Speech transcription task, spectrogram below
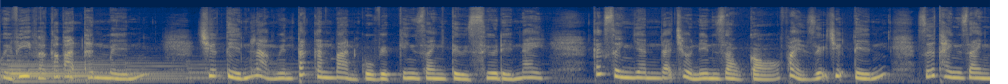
Quý vị và các bạn thân mến, Chữ tín là nguyên tắc căn bản của việc kinh doanh từ xưa đến nay. Các doanh nhân đã trở nên giàu có phải giữ chữ tín, giữ thanh danh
